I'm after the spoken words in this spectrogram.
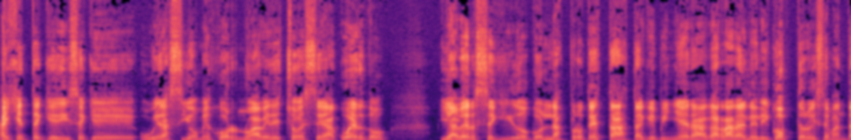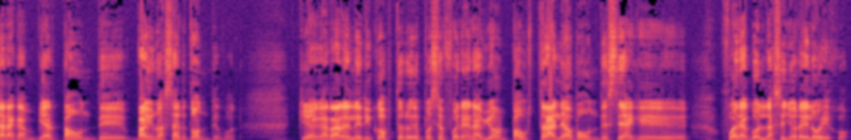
hay gente que dice que hubiera sido mejor no haber hecho ese acuerdo y haber seguido con las protestas hasta que Piñera agarrara el helicóptero y se mandara a cambiar para donde vaya a saber dónde, Que agarrara el helicóptero y después se fuera en avión para Australia o para donde sea que fuera con la señora y los hijos.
